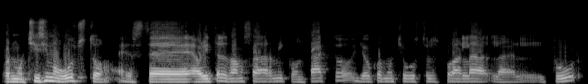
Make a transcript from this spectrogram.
Con muchísimo gusto. Este, ahorita les vamos a dar mi contacto. Yo con mucho gusto les puedo dar el tour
